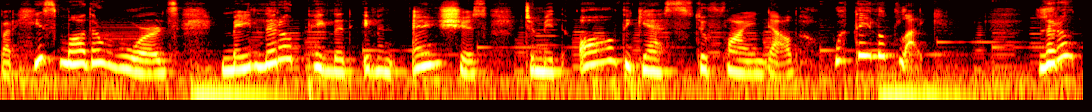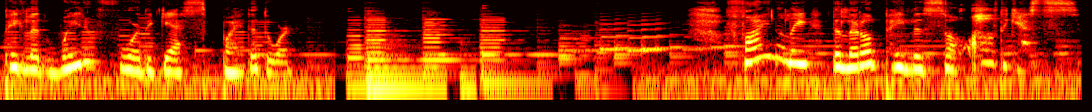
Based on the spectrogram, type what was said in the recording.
But his mother's words made little piglet even anxious to meet all the guests to find out what they looked like. Little piglet waited for the guests by the door. Finally, the little piglet saw all the guests.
